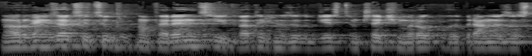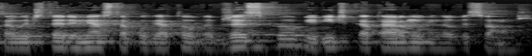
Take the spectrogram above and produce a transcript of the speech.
Na organizację cyklu konferencji w 2023 roku wybrane zostały cztery miasta powiatowe: Brzesko, Wieliczka, Tarnów i Nowy Sącz.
